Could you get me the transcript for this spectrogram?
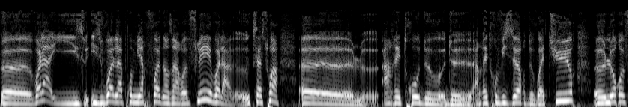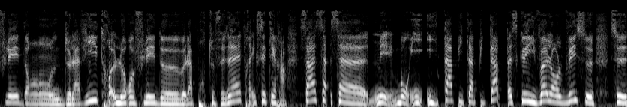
voilà, ils, ils se voient la première fois dans un reflet. et Voilà, que ça soit euh, un rétro de, de un rétroviseur de voiture, euh, le reflet dans de la vitre, le reflet de la porte-fenêtre, etc. Ça, ça, ça, mais bon, ils, tapent, ils tapent, ils tapent parce qu'ils veulent enlever ce, ce,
